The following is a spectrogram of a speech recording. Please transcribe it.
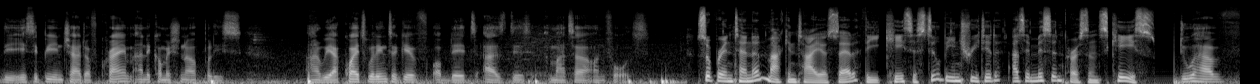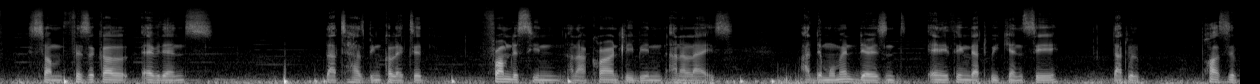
the ACP in charge of crime and the Commissioner of Police. And we are quite willing to give updates as this matter unfolds. Superintendent McIntyre said the case is still being treated as a missing persons case. Do have some physical evidence that has been collected from the scene and are currently being analyzed. At the moment, there isn't anything that we can say that will positive,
